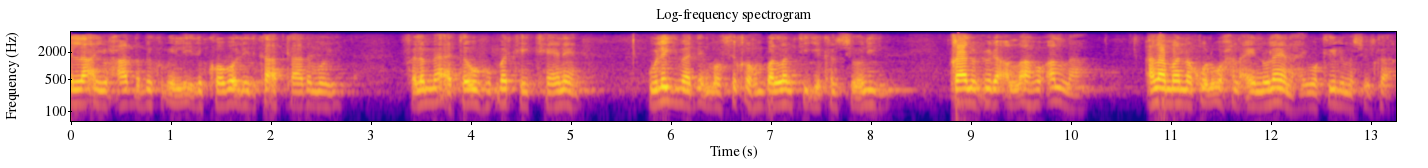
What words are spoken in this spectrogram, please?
ilaa an yuxaada bikum in laidinkoobo laidinka adkaada mooye. Falamaa atowhu markay keeneen ula yimaadeen mawhiqahum ballantii iyo kalsoonidii qaala wuxuu yihi allaahu allah calaa maa naquul waxaan aynu leenahay wakiilu mas'uulka ah.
